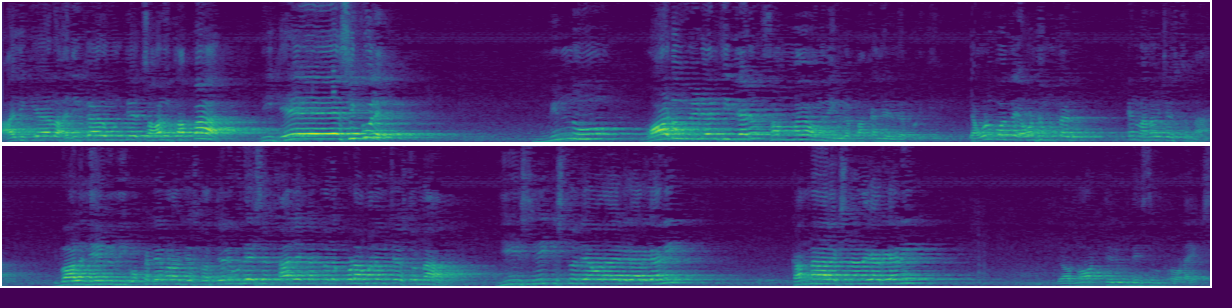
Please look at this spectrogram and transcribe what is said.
రాజకీయాలు అధికారం ఉంటే చాలు తప్ప నీకే సిగ్గు లేదు. నిన్ను వాడు వీడని తిట్టాడు సమ్మగా ఉంది నీకు పక్కన చేసేటప్పటికి ఎవడు పోతే ఎవడు నమ్ముతాడు? నేను మనవి చేస్తున్నా. ఇవాళ నేను నీకు ఒక్కటే మనవి చేస్తున్నా. తెలుగుదేశం కార్యకర్తలకు కూడా మనవి చేస్తున్నా. ఈ శ్రీకృష్ణదేవరాయలు గారు కానీ కన్నా లక్ష్మణ గారు కానీ They are not Telugu Desam products.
